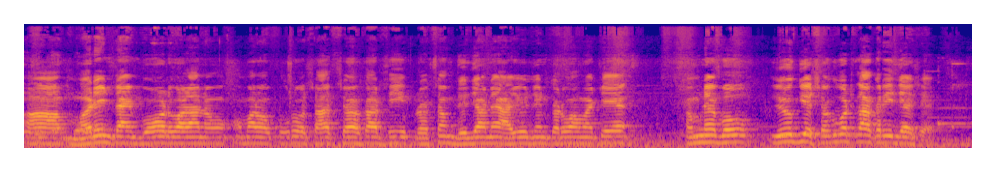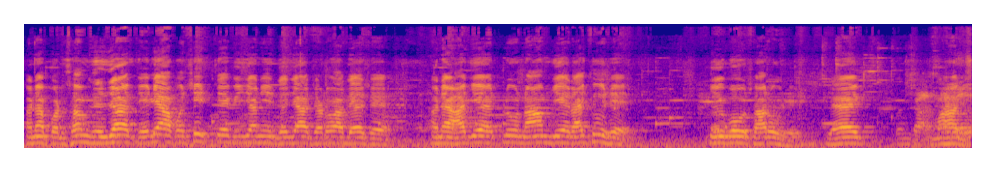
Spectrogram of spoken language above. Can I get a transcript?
આ મરીન ટાઈમ બોર્ડવાળાનો અમારો પૂરો સાથ સહકારથી પ્રથમ ધજાને આયોજન કરવા માટે અમને બહુ યોગ્ય સગવડતા કરી દે છે. અને પ્રથમ ધજા ચડ્યા પછી જ તે બીજાની ધજા ચડવા દે છે. અને આજે એટલું નામ જે રાખ્યું છે, એ બહુ સારું છે. જય મહાદેવ.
